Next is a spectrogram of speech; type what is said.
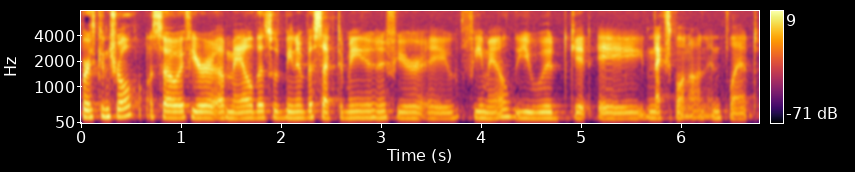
birth control. So if you're a male, this would mean a vasectomy, and if you're a female, you would get a Nexplanon implant,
